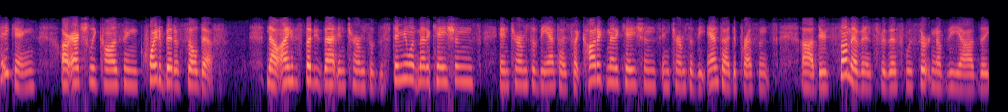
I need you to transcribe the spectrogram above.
taking are actually causing quite a bit of cell death. Now, I have studied that in terms of the stimulant medications, in terms of the antipsychotic medications, in terms of the antidepressants. Uh, there's some evidence for this with certain of the uh, the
